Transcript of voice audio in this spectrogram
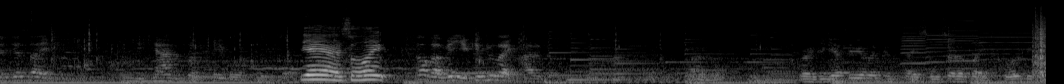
it just like you can't put cables and stuff? Yeah, so like, No, but I mean you can do like I don't know. I don't know. Or if you get to get with like some sort of like screws, you can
